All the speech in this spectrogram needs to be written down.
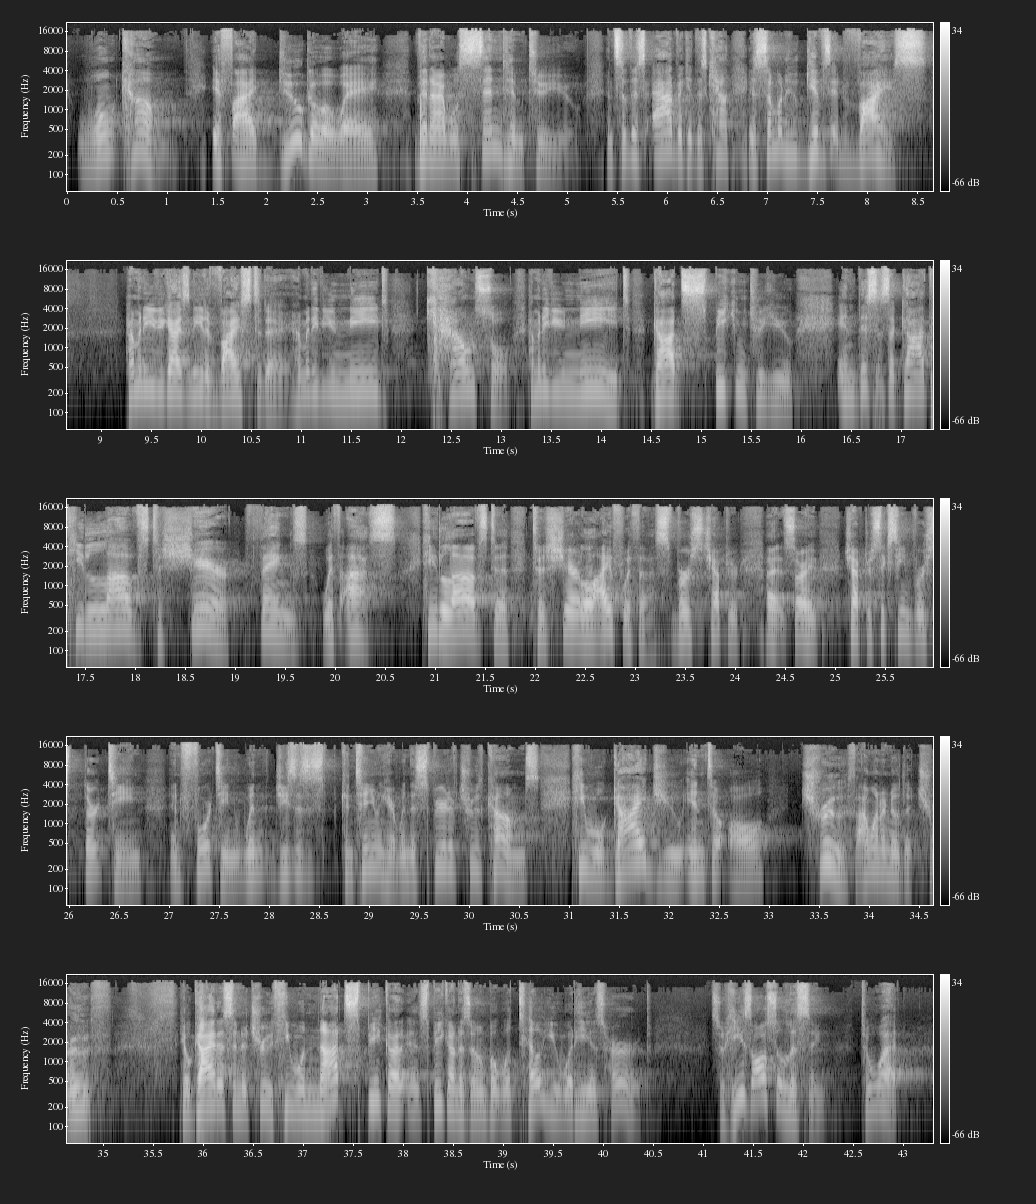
won't come. If I do go away, then I will send him to you. And so, this advocate, this count, is someone who gives advice. How many of you guys need advice today? How many of you need counsel? How many of you need God speaking to you? And this is a God, He loves to share things with us. He loves to, to share life with us. Verse chapter, uh, sorry, chapter 16, verse 13 and 14, when Jesus is continuing here, when the Spirit of truth comes, He will guide you into all truth. I want to know the truth. He'll guide us into truth. He will not speak on, speak on his own, but will tell you what he has heard. So he's also listening to what?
